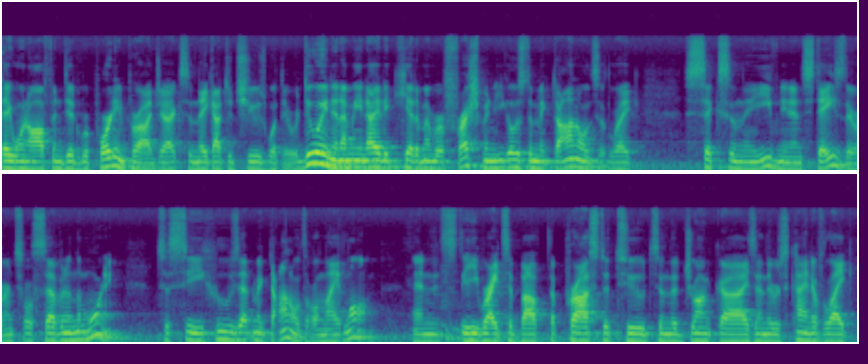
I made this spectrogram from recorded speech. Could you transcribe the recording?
they went off and did reporting projects and they got to choose what they were doing. And I mean, I had a kid, I remember a freshman, he goes to McDonald's at like six in the evening and stays there until seven in the morning to see who's at McDonald's all night long. And he writes about the prostitutes and the drunk guys, and there's kind of like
